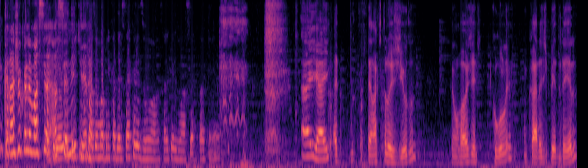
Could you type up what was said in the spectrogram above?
O cara achou que eu levasse Eu a queria, eu cena queria tipo, inteira. fazer uma brincadeira. Será que eles vão, será que eles vão acertar quem é? Ai, ai. Tem o Astrogildo, tem o Roger Cooler, um cara de pedreiro.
